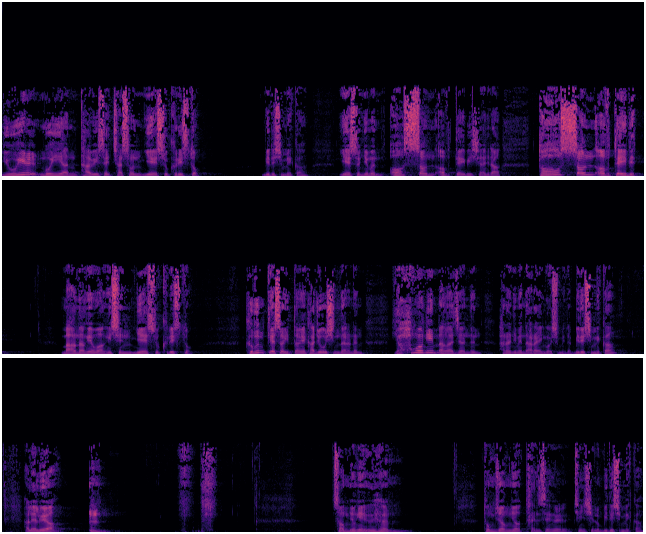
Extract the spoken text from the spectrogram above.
유일무이한 다윗의 자손 예수 그리스도 믿으십니까? 예수님은 a son of David이 아니라 the son of David 만왕의 왕이신 예수 그리스도 그분께서 이 땅에 가져오신 나라는 영원히 망하지 않는 하나님의 나라인 것입니다. 믿으십니까? 할렐루야. 성령에 의한 동정녀 탄생을 진실로 믿으십니까?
